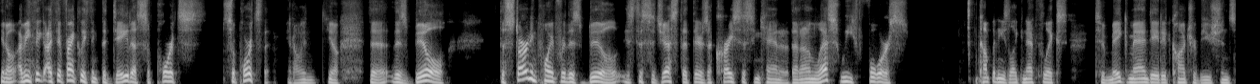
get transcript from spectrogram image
you know i mean think i think, frankly think the data supports supports them you know and you know the this bill the starting point for this bill is to suggest that there's a crisis in canada that unless we force companies like netflix to make mandated contributions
